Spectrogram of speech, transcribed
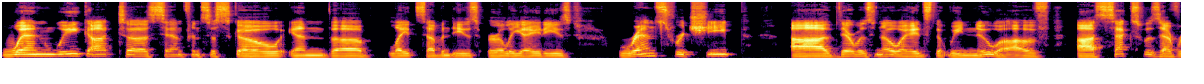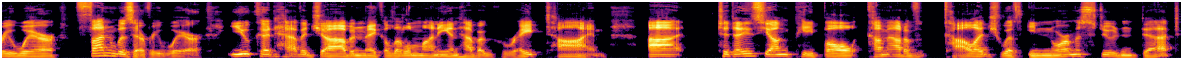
When we got to San Francisco in the late 70s, early 80s, rents were cheap. Uh, there was no AIDS that we knew of. Uh, sex was everywhere. Fun was everywhere. You could have a job and make a little money and have a great time. Uh, today's young people come out of college with enormous student debt.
